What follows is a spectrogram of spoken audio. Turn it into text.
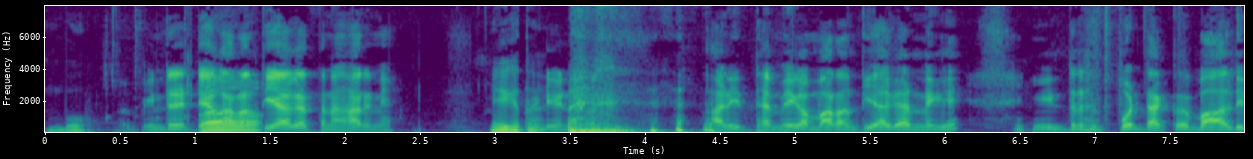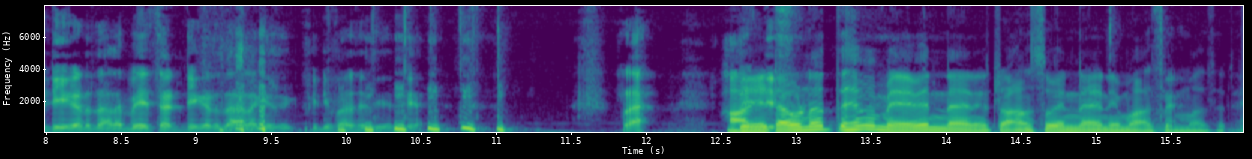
බෝ. ඉන්ටර්නෙට් අරන්තියාගත්තන හරිනේ. ඒක අනිත් හැම එක මරන්තියාගන්න එක ඉන්ටර්නෙට් පොඩ්ඩක් බාල්දිටියකට දාලා බේසන්ටිකට දාලා පිටිපස රෑ ඩේටවුනත් එහෙම මේ වෙන්න නේ. ට්‍රන්සෝ වෙන්න නේ මාසෙන් මාසට.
